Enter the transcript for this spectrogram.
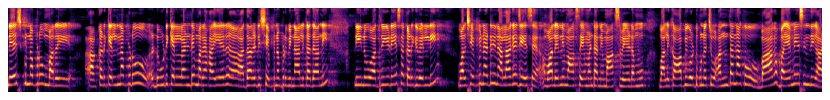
నేర్చుకున్నప్పుడు మరి అక్కడికి వెళ్ళినప్పుడు డ్యూటీకి వెళ్ళాలంటే మరి హయ్యర్ అథారిటీస్ చెప్పినప్పుడు వినాలి కదా అని నేను ఆ త్రీ డేస్ అక్కడికి వెళ్ళి వాళ్ళు చెప్పినట్టు నేను అలాగే చేసా. వాళ్ళు ఎన్ని మార్క్స్ ఏమంటే అన్ని మార్క్స్ వేయడము వాళ్ళు కాపీ కొట్టుకున్నచ్చు అంతా నాకు బాగా భయం వేసింది ఆ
